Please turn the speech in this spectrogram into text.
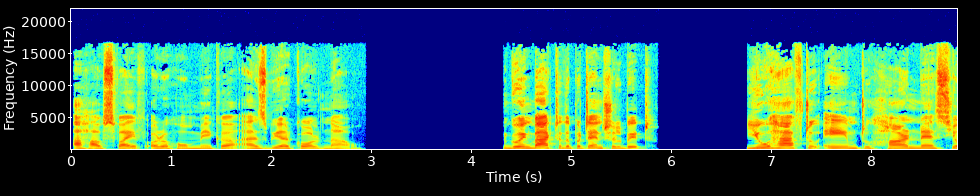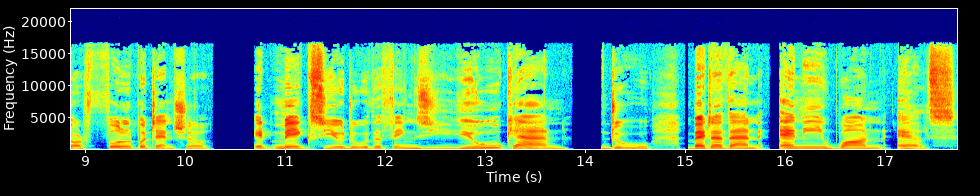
a housewife or a homemaker, as we are called now. Going back to the potential bit, you have to aim to harness your full potential. It makes you do the things you can do better than anyone else.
